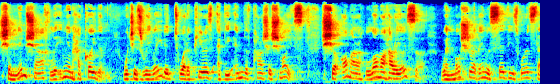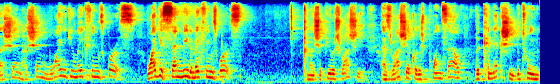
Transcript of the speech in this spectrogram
shenimshach le'inyan hakoidim, which is related to what appears at the end of Parshas Shmois, she'omar loma harayosa, when Moshe Rabbeinu said these words to Hashem, Hashem, why did you make things worse? Why do you send me to make things worse? Rashi, as Rashi HaKodesh points out, the connection between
